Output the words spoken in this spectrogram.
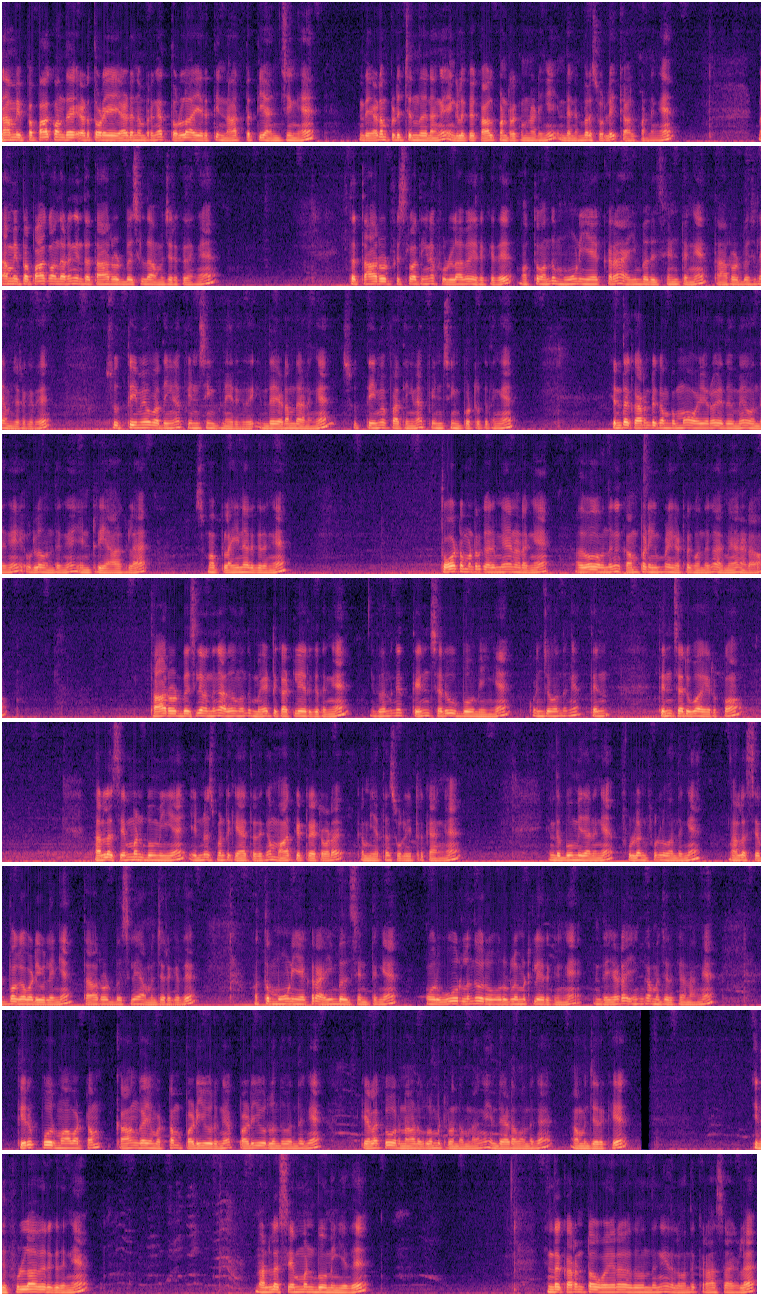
நாம் இப்போ பார்க்க வந்த இடத்தோடைய ஏடு நம்பருங்க தொள்ளாயிரத்தி நாற்பத்தி அஞ்சுங்க. இந்த இடம் பிடிச்சிருந்ததுனாங்க எங்களுக்கு கால் பண்ணுறதுக்கு முன்னாடிங்க இந்த நம்பரை சொல்லி கால் பண்ணுங்கள் நாம் இப்போ பார்க்க வந்த இடங்க இந்த தார் ரோட் பேஸில் தான் அமைஞ்சிருக்குதுங்க. இந்த தார் ரோட் ஃபேஸில் பார்த்தீங்கன்னா ஃபுல்லாகவே இருக்குது. மொத்தம் வந்து மூணு ஏக்கரா ஐம்பது சென்ட்டுங்க தார் ரோட் பஸ்ஸில் அமைஞ்சிருக்குது. சுற்றியுமே பார்த்தீங்கன்னா ஃபென்சிங் பண்ணியிருக்குது. இந்த இடம் தானுங்க. சுற்றியுமே பார்த்தீங்கன்னா ஃபென்சிங் போட்டிருக்குதுங்க. எந்த கரண்ட்டு கம்பமோ ஒயரோ எதுவுமே வந்துங்க. உள்ளே வந்துங்க. என்ட்ரி ஆகலை. சும்மா ப்ளைனாக இருக்குதுங்க. தோட்டம் பண்ணுறதுக்கு அருமையாக நடங்க. அதுபோக வந்துங்க கம்பெனி கம்பெனி கட்டுறதுக்கு வந்துங்க அருமையான இடம். தார் ரோட் பேஸ்லேயே வந்துங்க அதுவும் வந்து மேட்டு கட்டிலே இருக்குதுங்க. இது வந்துங்க தென் செருவு பூமிங்க. கொஞ்சம் வந்துங்க தென் தென் செருவாக இருக்கும். நல்ல செம்மண் பூமிங்க. இன்வெஸ்ட்மெண்ட்டுக்கு ஏற்றதுக்கு மார்க்கெட் ரேட்டோட கம்மியாக தான் சொல்லிகிட்ருக்காங்க இந்த பூமி தானுங்க ஃபுல் அண்ட் ஃபுல் வந்துங்க. நல்ல செவ்வக வடிவில்லைங்க. தார் ரோட் பஸ்லேயே அமைஞ்சிருக்குது. மொத்தம் மூணு ஏக்கர் ஐம்பது சென்ட்டுங்க. ஒரு ஊர்லேருந்து ஒரு ஒரு கிலோமீட்டர்லேயே இருக்குங்க. இந்த இடம் எங்கே அமைஞ்சிருக்கேனாங்க? திருப்பூர் மாவட்டம் காங்காயம் வட்டம் படியூருங்க. படியூர்லேருந்து வந்துங்க. கிழக்கு ஒரு நாலு கிலோமீட்டர் வந்தோம்னாங்க. இந்த இடம் வந்துங்க அமைஞ்சிருக்கு. இது ஃபுல்லாகவே இருக்குதுங்க. நல்ல செம்மண் பூமிங்க இது. இந்த கரண்ட்டோ ஒயரோ இது வந்துங்க. இதில் வந்து கிராஸ் ஆகலை.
